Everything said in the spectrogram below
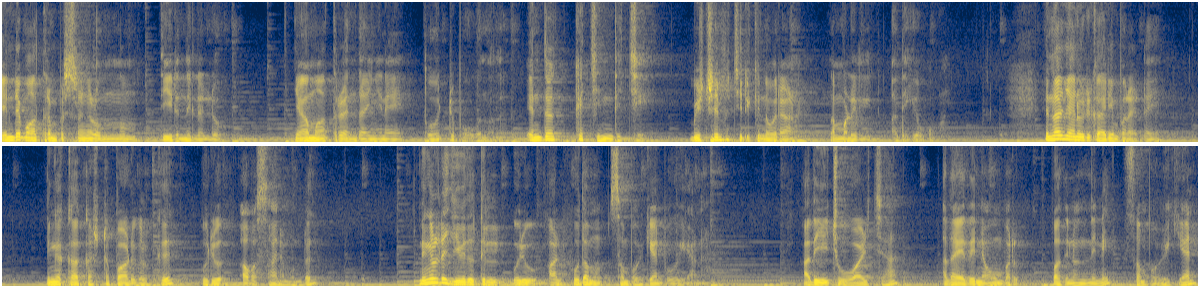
എന്റെ മാത്രം പ്രശ്നങ്ങളൊന്നും തീരുന്നില്ലല്ലോ. ഞാൻ മാത്രം എന്താ ഇങ്ങനെ തോറ്റു പോകുന്നത് എന്തൊക്കെ ചിന്തിച്ച് വിഷമിച്ചിരിക്കുന്നവരാണ് നമ്മളിൽ അധികവും. എന്നാൽ ഞാനൊരു കാര്യം പറയട്ടെ? നിങ്ങൾക്ക് ആ കഷ്ടപ്പാടുകൾക്ക് ഒരു അവസാനമുണ്ട്. നിങ്ങളുടെ ജീവിതത്തിൽ ഒരു അത്ഭുതം സംഭവിക്കാൻ പോവുകയാണ്. അത് ഈ ചൊവ്വാഴ്ച അതായത് നവംബർ പതിനൊന്നിന് സംഭവിക്കാൻ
